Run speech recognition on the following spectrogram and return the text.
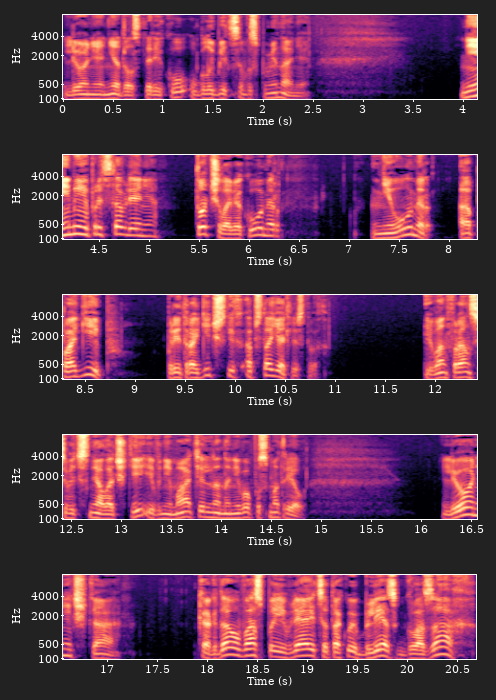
Леня не дал старику углубиться в воспоминания. «Не имею представления. Тот человек умер. Не умер, а погиб при трагических обстоятельствах». Иван Францевич снял очки и внимательно на него посмотрел. «Ленечка, когда у вас появляется такой блеск в глазах,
